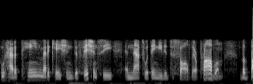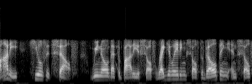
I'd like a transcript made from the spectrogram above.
who had a pain medication deficiency and that's what they needed to solve their problem. The body heals itself. We know that the body is self regulating, self developing, and self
